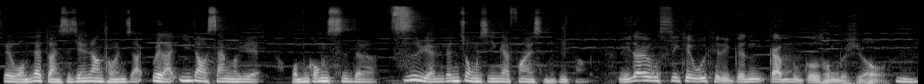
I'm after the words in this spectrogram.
所以我们在短时间让同仁知道，未来一到三个月，我们公司的资源跟重心应该放在什么地方。你在用 CK Weekly 跟干部沟通的时候，嗯，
